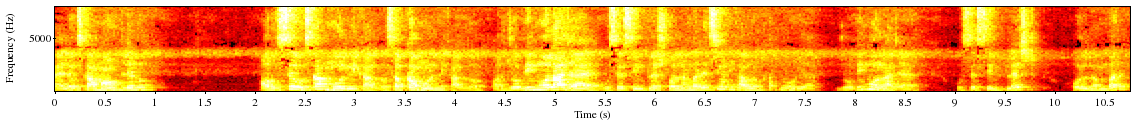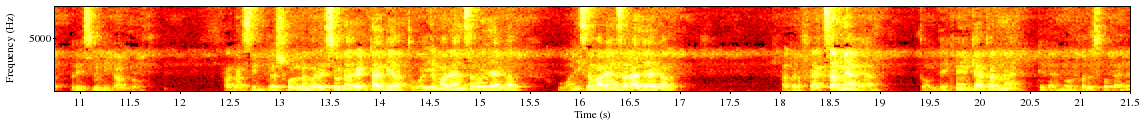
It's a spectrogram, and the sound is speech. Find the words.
पहले उसका अमाउंट ले लो, और उससे उसका मोल निकाल लो, सबका मोल निकाल लो। और जो भी मोल आ जाए, उसे सिंपलेस्ट होल नंबर रेशियो निकाल लो। खत्म हो गया। जो भी मोल आ जाए, उसे सिंपलेस्ट होल नंबर रेशियो निकाल लो। अगर simplest whole number ratio direct आ गया तो वही हमारा आंसर हो जाएगा। वहीं से हमारा आंसर आ जाएगा। अगर फ्रैक्शन में आया तो हम देखेंगे क्या करना है। ठीक है नोट करो इसको पहले।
